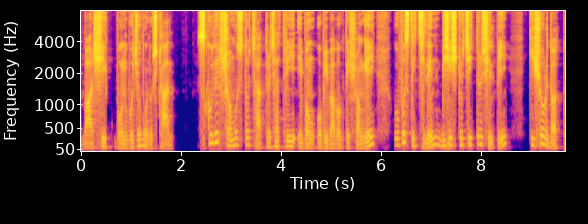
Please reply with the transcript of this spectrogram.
বার্ষিক বনভোজন অনুষ্ঠান। স্কুলের সমস্ত ছাত্রছাত্রী এবং অভিভাবকদের সঙ্গে উপস্থিত ছিলেন বিশিষ্ট চিত্রশিল্পী কিশোর দত্ত,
